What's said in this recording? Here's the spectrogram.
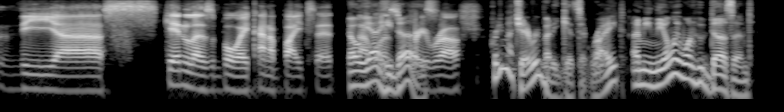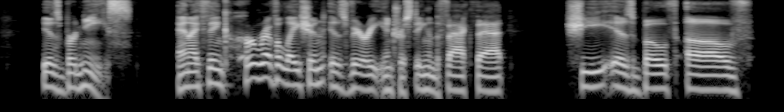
the uh, skinless boy kind of bites it. Oh, That yeah, he does. Pretty rough. pretty much everybody gets it right. I mean, the only one who doesn't is Bernice. And I think her revelation is very interesting in the fact that she is both of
